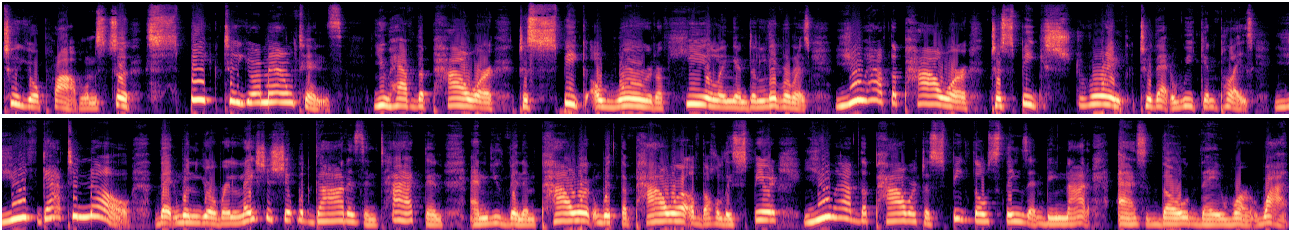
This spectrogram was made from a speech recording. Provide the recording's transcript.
to your problems, to speak to your mountains. You have the power to speak a word of healing and deliverance. You have the power to speak strength to that weakened place. You've got to know that when your relationship with God is intact and, and you've been empowered with the power of the Holy Spirit, you have the power to speak those things and be not as though they were. Why?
